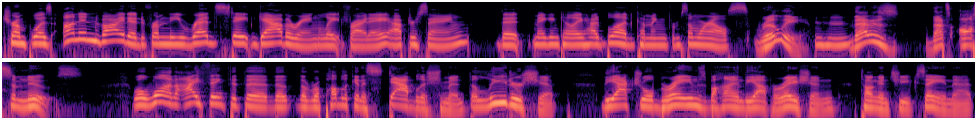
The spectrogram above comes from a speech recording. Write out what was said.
Trump was uninvited from the RedState gathering late Friday after saying that Megyn Kelly had blood coming from somewhere else. Really? Mhm. That is that's awesome news. Well, one, I think that the, the the Republican establishment, the leadership, the actual brains behind the operation, tongue in cheek saying that,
